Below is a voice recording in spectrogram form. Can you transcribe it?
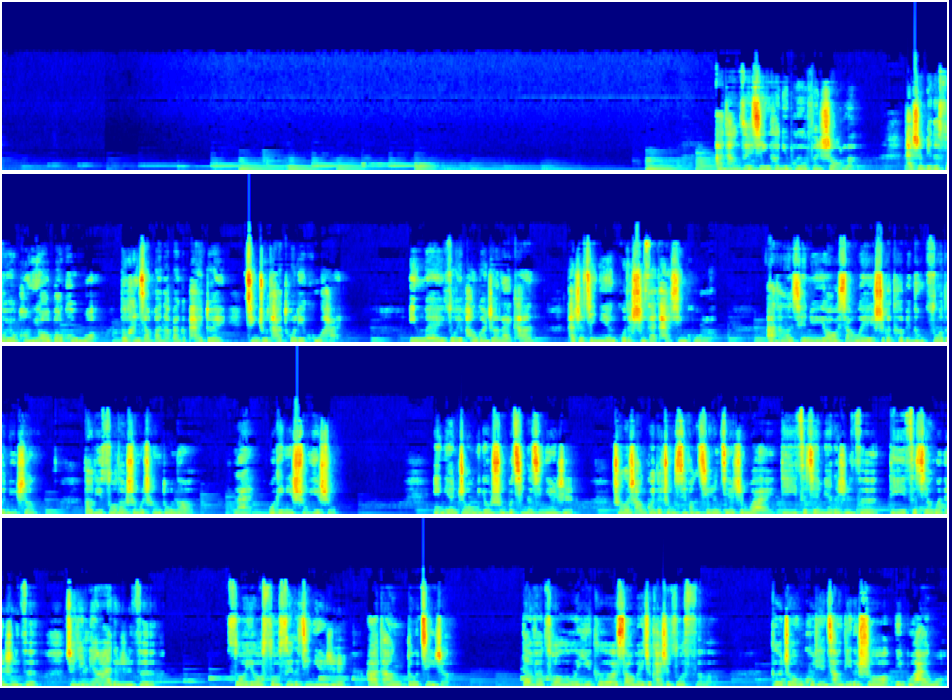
最近和女朋友分手了，他身边的所有朋友，包括我，都很想帮他办个派对，庆祝他脱离苦海，因为作为旁观者来看。他这几年过得实在太辛苦了。阿汤的前女友小薇是个特别能作的女生，到底作到什么程度呢？来，我给你数一数。一年中有数不清的纪念日，除了常规的中西方情人节之外，第一次见面的日子、第一次接吻的日子、确定恋爱的日子，所有琐碎的纪念日，阿汤都记着。但凡错漏了一个，小薇就开始作死了，各种哭天抢地的说你不爱我。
